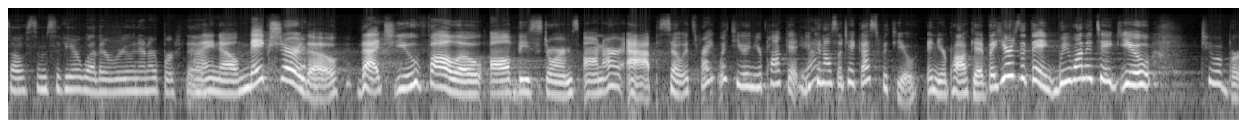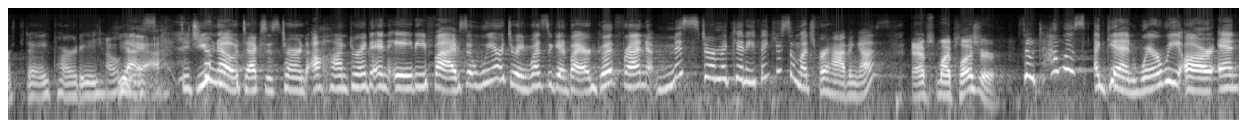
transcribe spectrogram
So some severe weather ruining our birthday. I know. Make sure, though, that you follow all these storms on our app so it's right with you in your pocket. You can also take us with you in your pocket. But here's the thing we want to take you to a birthday party. Oh, yes. yeah. Did you know Texas turned 185? So we are joined once again by our good friend, Mr. McKinney. Thank you so much for having us. Abs, my pleasure. So tell us again where we are and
